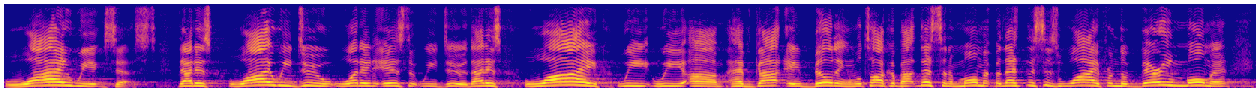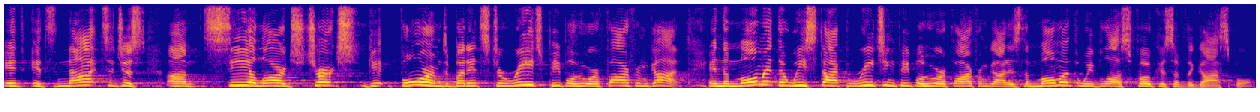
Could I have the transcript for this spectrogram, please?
why we exist. That is why we do what it is that we do. That is why we, we um, have got a building. We'll talk about this in a moment, but that, this is why, from the very moment, it, it's not to just um, see a large church get formed, but it's to reach people who are far from God. And the moment that we stop reaching people who are far from God is the moment that we've lost focus of the gospel.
